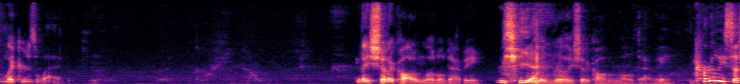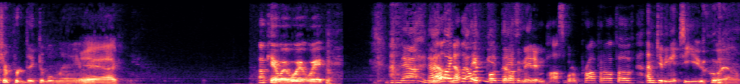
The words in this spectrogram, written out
liquor's wet. They should have called him Little Debbie. Yeah, they really should have called him Little Debbie. Curly's such a predictable name. Yeah, Okay, wait, wait, wait. Now, now, Now, like, now that I they like me fucked it nice, up and made it impossible to profit off of, I'm giving it to you. yeah.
